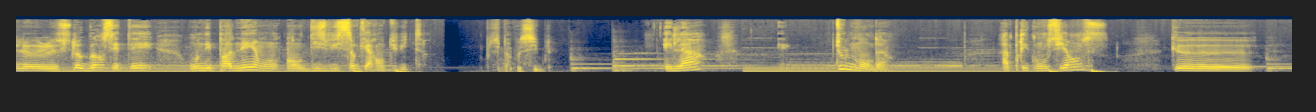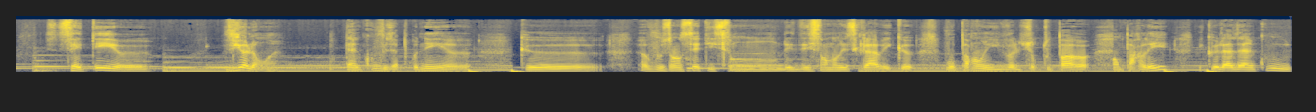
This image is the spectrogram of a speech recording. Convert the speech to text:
Le, slogan c'était On n'est pas né en, en 1848. C'est pas possible. Et là, tout le monde hein, a pris conscience que ça a été euh, violent. Hein. D'un coup, vous apprenez euh, que vos ancêtres ils sont des descendants d'esclaves et que vos parents ils veulent surtout pas en parler et que là d'un coup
